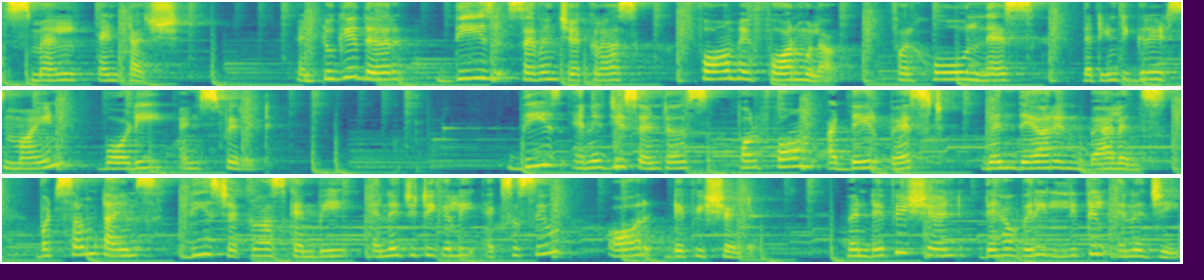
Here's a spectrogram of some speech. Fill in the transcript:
smell, and touch. And together, these seven chakras form a formula for wholeness that integrates mind, body, and spirit. These energy centers perform at their best when they are in balance, but sometimes these chakras can be energetically excessive or deficient. When deficient, they have very little energy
